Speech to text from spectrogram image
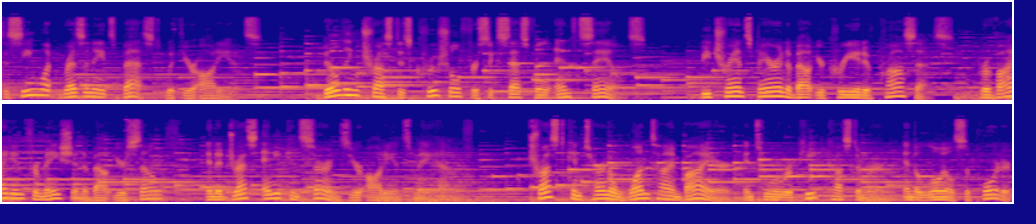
to see what resonates best with your audience. Building trust is crucial for successful NFT sales. Be transparent about your creative process, provide information about yourself, and address any concerns your audience may have. Trust can turn a one-time buyer into a repeat customer and a loyal supporter.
